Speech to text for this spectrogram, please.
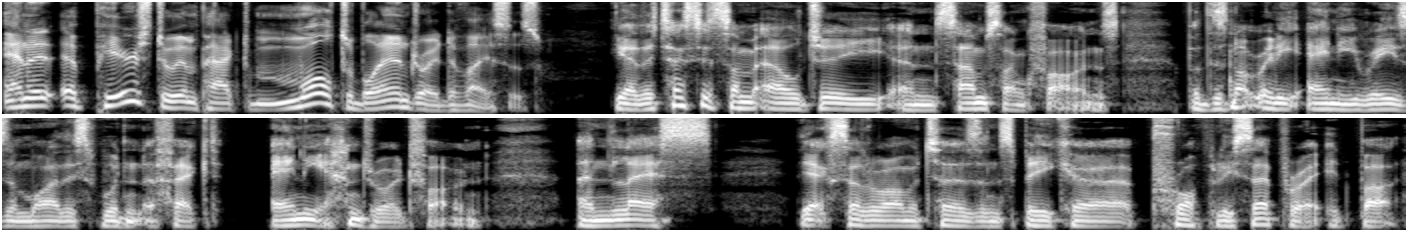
And it appears to impact multiple Android devices. Yeah, they tested some LG and Samsung phones, but there's not really any reason why this wouldn't affect any Android phone unless the accelerometers and speaker are properly separated. But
